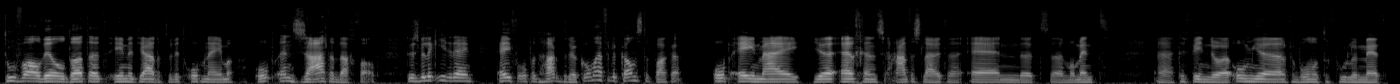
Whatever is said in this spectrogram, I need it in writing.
toeval wil dat het in het jaar dat we dit opnemen op een zaterdag valt. Dus wil ik iedereen even op het hart drukken om even de kans te pakken op 1 mei je ergens aan te sluiten en het eh, moment eh, te vinden om je verbonden te voelen met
